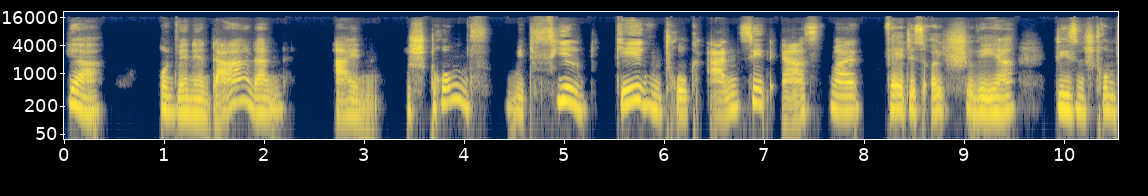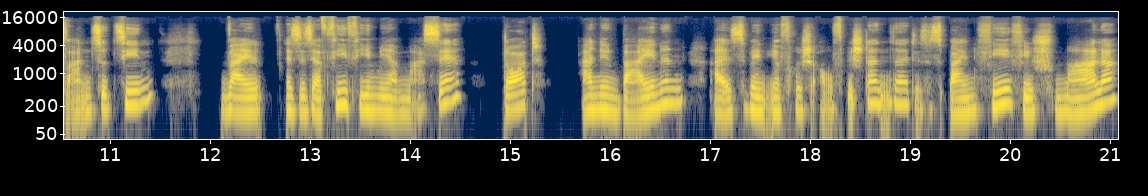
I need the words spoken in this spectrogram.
ja, und wenn ihr da dann einen Strumpf mit viel Gegendruck anzieht, erstmal fällt es euch schwer, diesen Strumpf anzuziehen, weil es ist ja viel, viel mehr Masse dort an den Beinen, als wenn ihr frisch aufgestanden seid. Es ist das Bein viel, viel schmaler.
